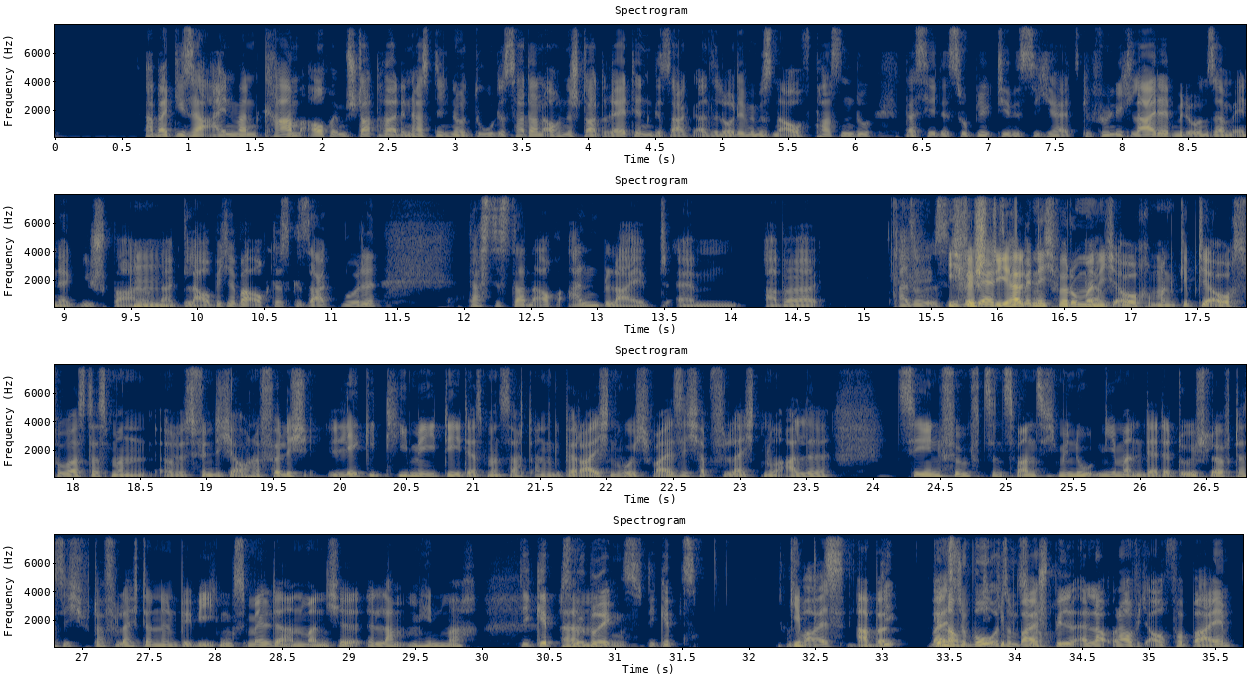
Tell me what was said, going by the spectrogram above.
Aber dieser Einwand kam auch im Stadtrat, den hast nicht nur du, das hat dann auch eine Stadträtin gesagt. Also Leute, wir müssen aufpassen, du, dass hier das subjektive Sicherheitsgefühl nicht leidet mit unserem Energiesparen. Mhm. Und da glaube ich aber auch, dass gesagt wurde, dass das dann auch anbleibt. Ähm, aber also ich verstehe halt nicht, warum man ja. nicht auch, man gibt ja auch sowas, dass man, das finde ich auch eine völlig legitime Idee, dass man sagt, an Bereichen, wo ich weiß, ich habe vielleicht nur alle 10, 15, 20 Minuten jemanden, der da durchläuft, dass ich da vielleicht dann einen Bewegungsmelder an manche äh, Lampen hinmache. Die gibt's ähm, übrigens, die gibt's. Gibt weißt, aber die, genau, weißt du wo zum Beispiel äh, laufe ich auch vorbei?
